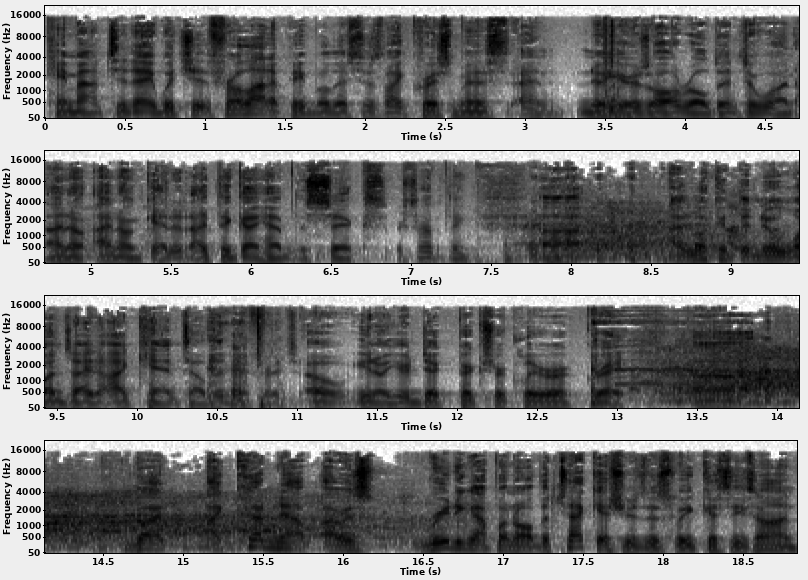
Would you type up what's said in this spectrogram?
came out today, which is for a lot of people this is like Christmas and New Year's all rolled into one. I don't, I don't get it. I think I have the six or something. Uh, I look at the new ones, I, I can't tell the difference. Oh, you know, your dick pics are clearer, great. Uh, but I couldn't help. I was reading up on all the tech issues this week because he's on.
